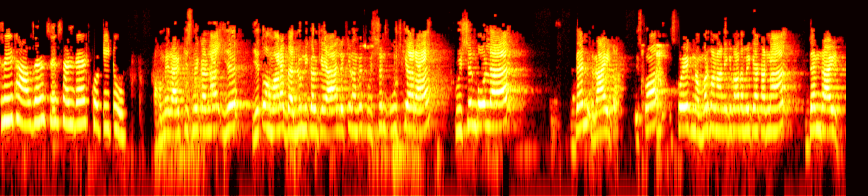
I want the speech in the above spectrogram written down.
three thousand six hundred forty two हमें राइट किसमें करना है? ये ये तो हमारा वैल्यू निकल के आया लेकिन हमें क्वेश्चन पूछ के आ रहा है। क्वेश्चन बोल रहा है देन राइट इसको इसको एक नंबर बनाने के बाद हमें क्या करना है? देन राइट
